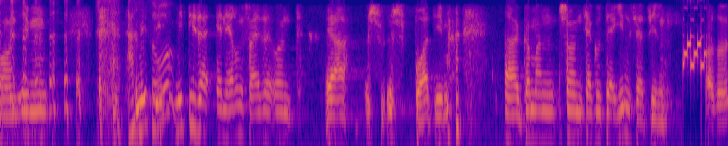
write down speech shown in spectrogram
und eben Ach mit, so. mit dieser Ernährungsweise und ja, Sport eben äh, kann man schon sehr gute Ergebnisse erzielen. Also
